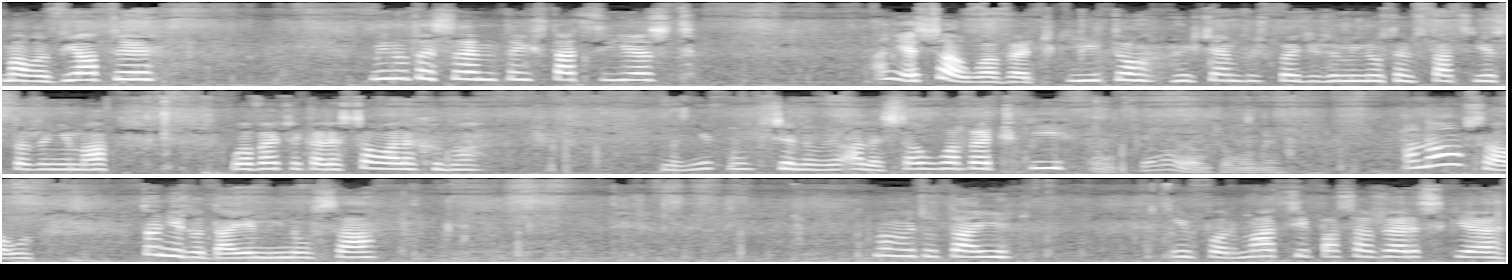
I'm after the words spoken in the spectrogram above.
małe wiaty. Minusem tej stacji jest... A nie, są ławeczki. To chciałem już powiedzieć, że minusem stacji jest to, że nie ma ławeczek, ale są, ale chyba no nie funkcjonują, ale są ławeczki. Funkcjonują, czemu nie? A no, są. To nie dodaje minusa. Mamy tutaj informacje pasażerskie,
